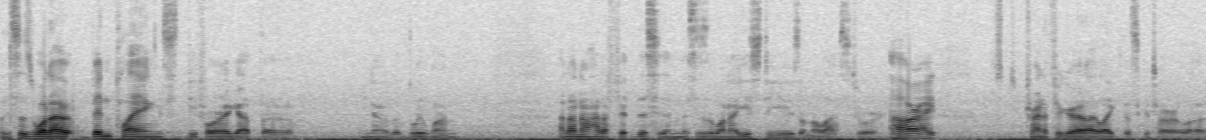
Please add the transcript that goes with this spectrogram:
This is what I've been playing before I got the, you know, the blue one. I don't know how to fit this in. This is the one I used to use on the last tour. All right. Just trying to figure out. I like this guitar a lot.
